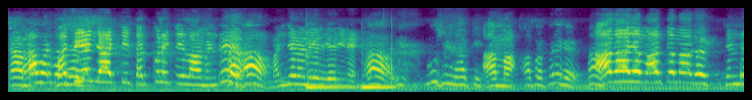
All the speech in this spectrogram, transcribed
சாவறது மேல். வசியம் சாட்டி தற்கொலை செய்யலாம் என்று ஆ. மஞ்சன மேல் ஏறினேன். ஊசி நாட்டி. ஆமா. அப்புறம் பிறகு ஆகாய மார்க்கமாக சென்ற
